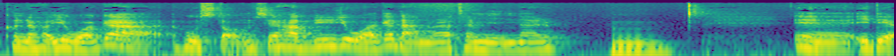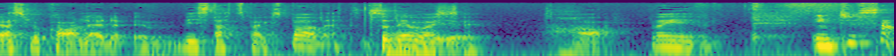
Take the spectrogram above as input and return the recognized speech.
kunde ha yoga hos dem. Så jag hade ju yoga där några terminer. Mm. Eh, i deras lokaler eh, vid Stadsparksbadet. Så det var ju Ja, var intressant.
